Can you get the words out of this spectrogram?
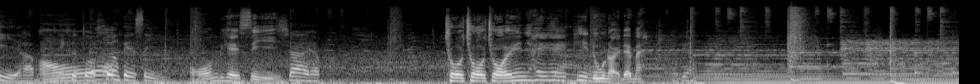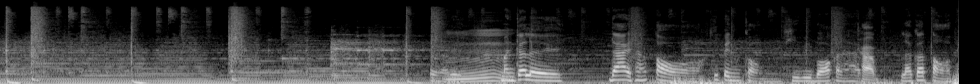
4ครับ อ๋ออั อันนี้คือตัวเครื่อง p โอ้พีเคสี่4ใช่ครับ โชว์โชว์โชว์ให้ให้ให้พี่ดูหน่อยได้ไหมเดี๋ยวพี่อะเอออืมมันก็เลยได้ทั้งต่อที่เป็นกล่องทีวีบ็อกนะครับ ครับแล้วก็ต่อเพ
